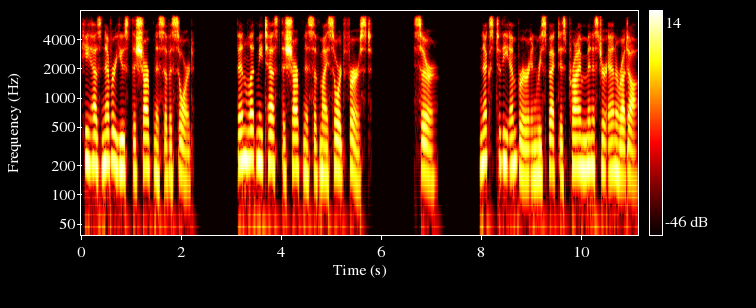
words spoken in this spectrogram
He has never used the sharpness of a sword. Then let me test the sharpness of my sword first. Sir. Next to the emperor in respect is Prime Minister Aniruddha.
